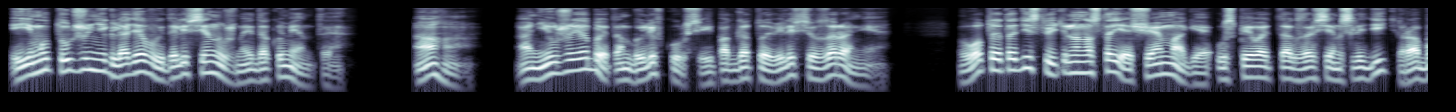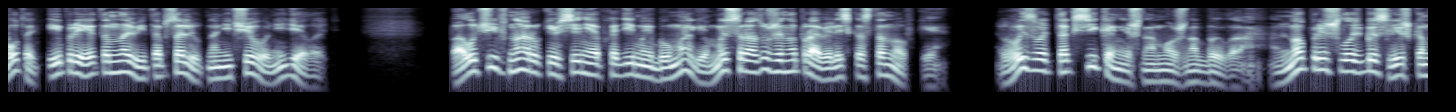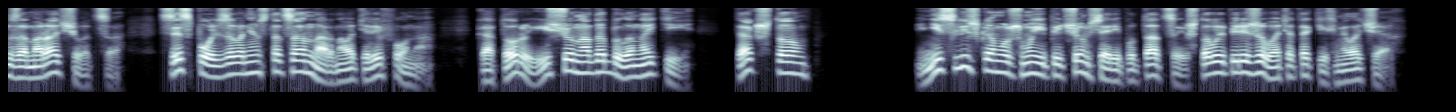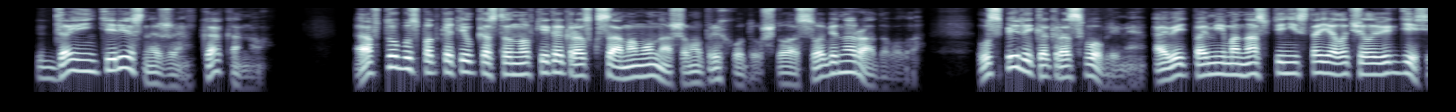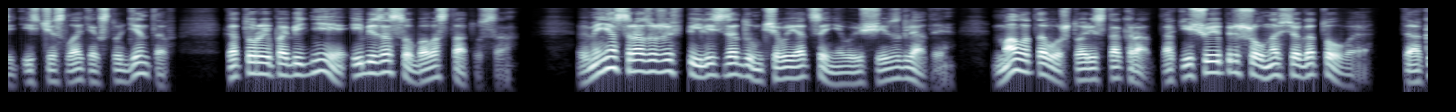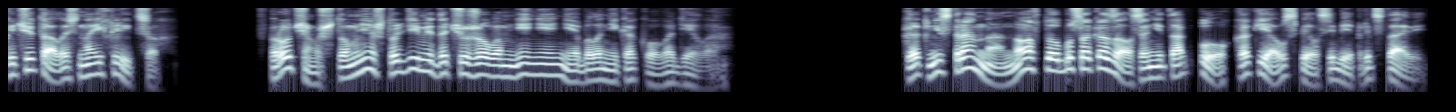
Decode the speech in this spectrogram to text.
и ему тут же, не глядя, выдали все нужные документы. Ага, они уже и об этом были в курсе и подготовили все заранее. Вот это действительно настоящая магия — успевать так за всем следить, работать и при этом на вид абсолютно ничего не делать. Получив на руки все необходимые бумаги, мы сразу же направились к остановке. Вызвать такси, конечно, можно было, но пришлось бы слишком заморачиваться с использованием стационарного телефона, который еще надо было найти. Так что не слишком уж мы и печемся о репутации, чтобы переживать о таких мелочах. Да и интересно же, как оно. Автобус подкатил к остановке как раз к самому нашему приходу, что особенно радовало. Успели как раз вовремя, а ведь помимо нас в тени стояло человек десять из числа тех студентов, которые победнее и без особого статуса. В меня сразу же впились задумчивые оценивающие взгляды. Мало того, что аристократ, так еще и пришел на все готовое. Так и читалось на их лицах. Впрочем, что мне, что Диме до чужого мнения не было никакого дела. Как ни странно, но автобус оказался не так плох, как я успел себе представить.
